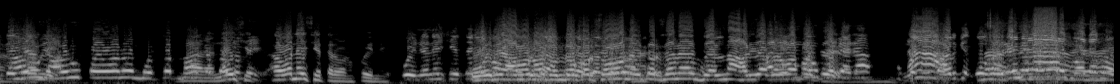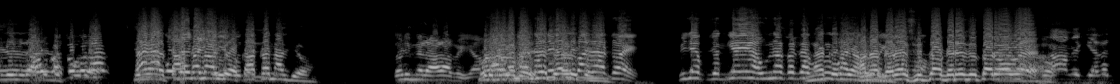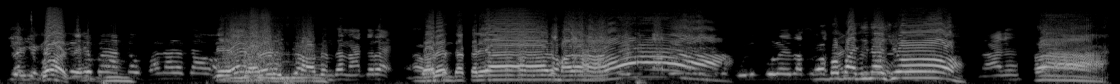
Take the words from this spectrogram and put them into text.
દારૂ પીવાનો મતલબ ના નહીં નહીં છેતરવાનું કોઈને ધંધો કરશો નહીતર છે ને જેલના હળિયા કરવા પડશે કાકા ના લ્યો કાકા ના લ્યો થોડી મેલ આલા ભાઈ. બીજા જગ્યાએ આવું ના કરતા ના કરી અને ઘરે સીધા ઘરે જતા રહો હવે બસ. આવા ધંધા કર્યા. મારા હા. બાજી નાખ્યો. હા.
